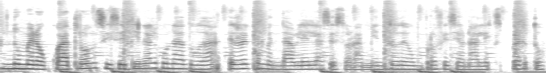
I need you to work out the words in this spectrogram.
Número 4. Si se tiene alguna duda, es recomendable el asesoramiento de un profesional experto.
